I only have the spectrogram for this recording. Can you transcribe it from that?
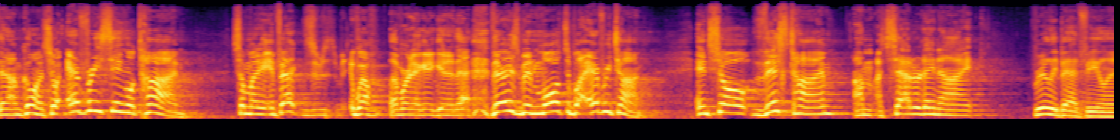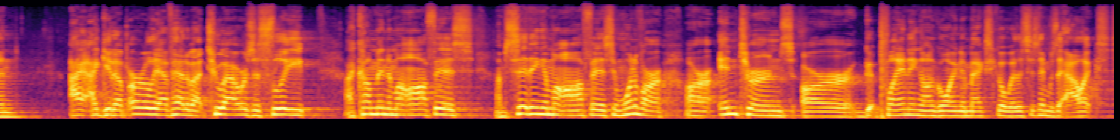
then I'm going. So every single time, somebody, in fact, well, we're not going to get into that. There has been multiple every time. And so this time, I'm a Saturday night, really bad feeling. I, I get up early. I've had about two hours of sleep. I come into my office, I'm sitting in my office, and one of our, our interns are planning on going to Mexico with us. His name was Alex.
